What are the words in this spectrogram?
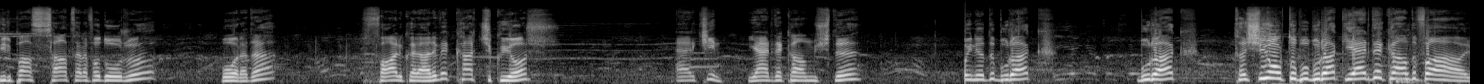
Bir pas sağ tarafa doğru. Bu arada faul kararı ve kart çıkıyor. Erkin yerde kalmıştı. Oynadı Burak. Burak taşıyor topu Burak yerde kaldı faul.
